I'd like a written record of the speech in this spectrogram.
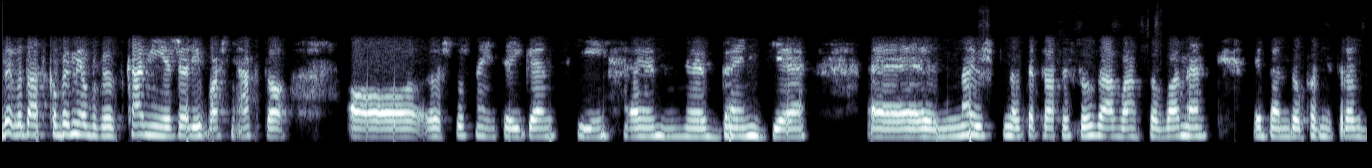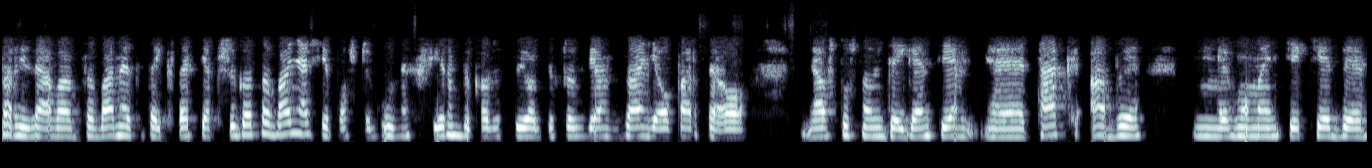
dodatkowymi obowiązkami, jeżeli właśnie akt o, o sztucznej inteligencji będzie, no już no te prace są zaawansowane, będą pewnie coraz bardziej zaawansowane. Tutaj kwestia przygotowania się poszczególnych firm wykorzystujących rozwiązania oparte o, o sztuczną inteligencję, e, tak aby w momencie, kiedy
